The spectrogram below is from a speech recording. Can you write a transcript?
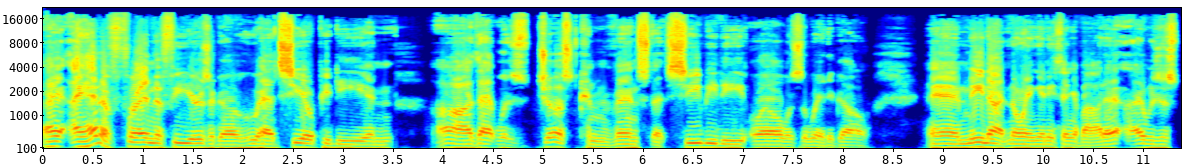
I, I had a friend a few years ago who had COPD and uh, that was just convinced that CBD oil was the way to go. And me not knowing anything about it, I was just,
